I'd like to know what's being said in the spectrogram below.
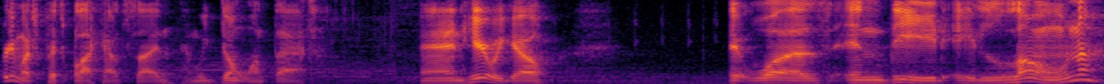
pretty much pitch black outside, and we don't want that. And here we go. It was indeed a lone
